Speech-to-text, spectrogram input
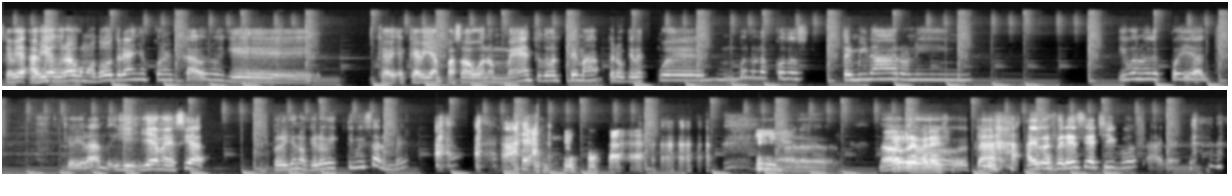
Que había, había durado como dos o tres años con el cabro y que, que, hab- que habían pasado buenos momentos, todo el tema, pero que después, bueno, las cosas terminaron y. Y bueno, después ya quedó llorando. Y, y ella me decía, pero yo no quiero victimizarme. No, pero, claro, hay referencia, chicos.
